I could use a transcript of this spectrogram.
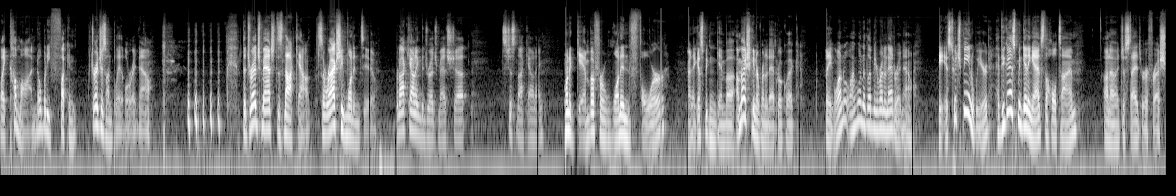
Like, come on. Nobody fucking, Dredge is unplayable right now. the Dredge match does not count. So we're actually 1 and 2. We're not counting the Dredge match, yet. It's just not counting. Want a Gamba for 1 and 4? Alright, I guess we can Gamba. I'm actually going to run an ad real quick. Wait, why, don't, why won't it let me run an ad right now? Wait, is Twitch being weird? Have you guys been getting ads the whole time? Oh no, I just I had to refresh.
